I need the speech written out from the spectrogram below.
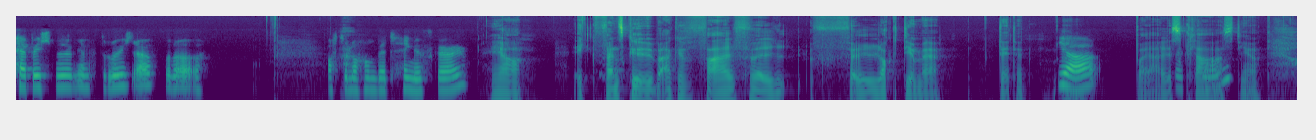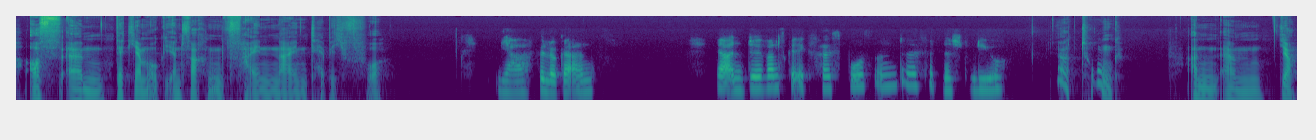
Teppich ne, ganz durch auf oder auf du noch im Bett hängest, gell? Ja. Ich fand's Fall für, für lockt dir mehr. Das, das, Ja, weil alles Okay. klar ist, ja. Oft, ähm, das haben auch einfach einen feinen neuen Teppich vor. ja, für Lücke an. Ja, an Döwanske X Festbos und äh, Fitnessstudio. Ja, Tunk. An, ähm, ja,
